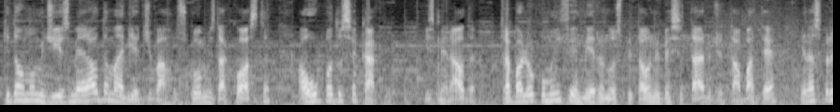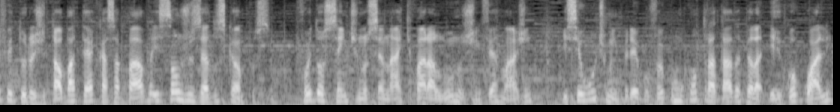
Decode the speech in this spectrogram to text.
que dá o nome de Esmeralda Maria de Barros Gomes da Costa à UPA do SECAP. Esmeralda trabalhou como enfermeira no Hospital Universitário de Taubaté e nas prefeituras de Taubaté, Caçapava e São José dos Campos. Foi docente no SENAC para alunos de enfermagem e seu último emprego foi como contratada pela Ergoquali,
